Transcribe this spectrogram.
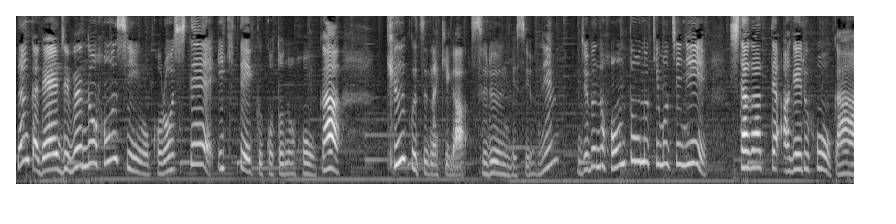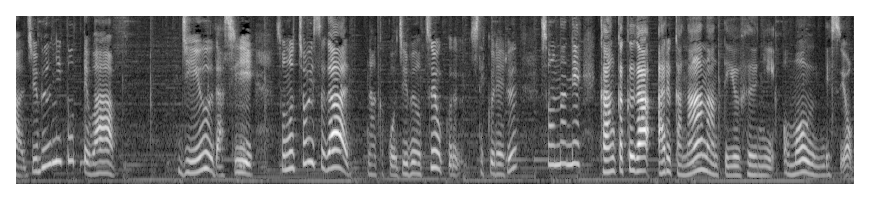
なんかね自分の本心を殺して生きていくことの方が窮屈な気がするんですよね。自分の本当の気持ちに従ってあげる方が自分にとっては自由だしそのチョイスがなんかこう自分を強くしてくれるそんなね感覚があるかななんていうふうに思うんですよ。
